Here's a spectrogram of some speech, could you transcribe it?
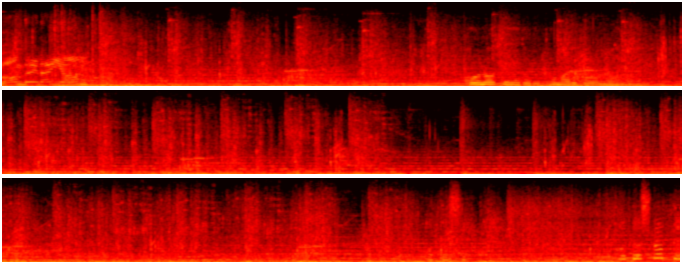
問題ないよこの程度で止まると思うの私私だって。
